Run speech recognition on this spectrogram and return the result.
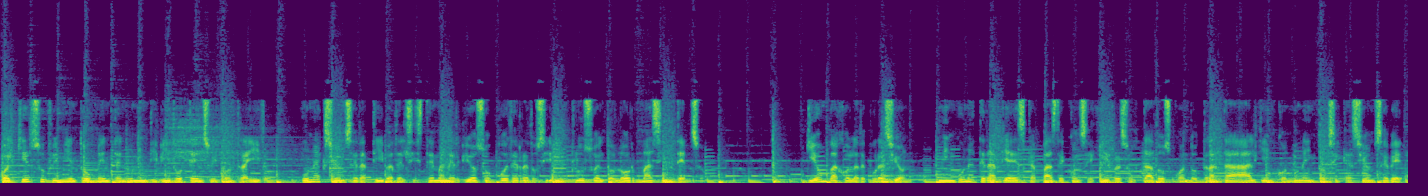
Cualquier sufrimiento aumenta en un individuo tenso y contraído. Una acción sedativa del sistema nervioso puede reducir incluso el dolor más intenso. Guión bajo la depuración, ninguna terapia es capaz de conseguir resultados cuando trata a alguien con una intoxicación severa.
